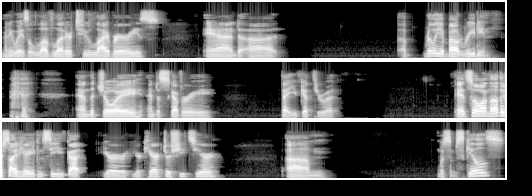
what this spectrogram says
many ways a love letter to libraries and uh, really about reading and the joy and discovery that you get through it. And so on the other side here, you can see you've got your your character sheets here, um, with some skills,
